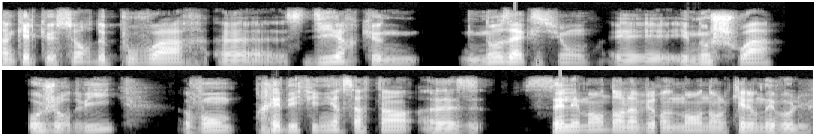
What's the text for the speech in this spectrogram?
en quelque sorte de pouvoir se dire que nos actions et nos choix aujourd'hui vont prédéfinir certains éléments dans l'environnement dans lequel on évolue.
